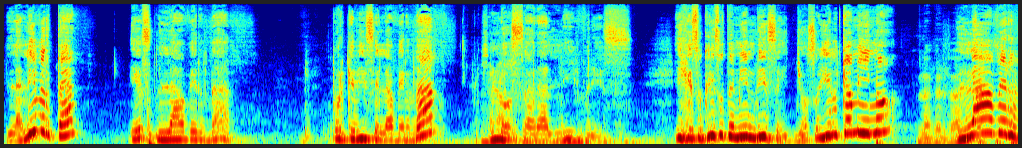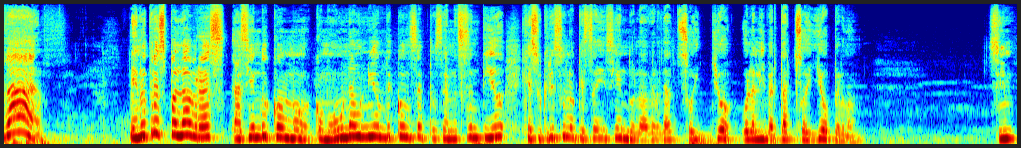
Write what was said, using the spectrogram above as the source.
la libertad es la verdad. Porque dice, la verdad los hará libres. Y Jesucristo también dice, yo soy el camino, La verdad. la verdad. En otras palabras, haciendo como, como una unión de conceptos en ese sentido, Jesucristo lo que está diciendo, la verdad soy yo, o la libertad soy yo, perdón. ¿Sí?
